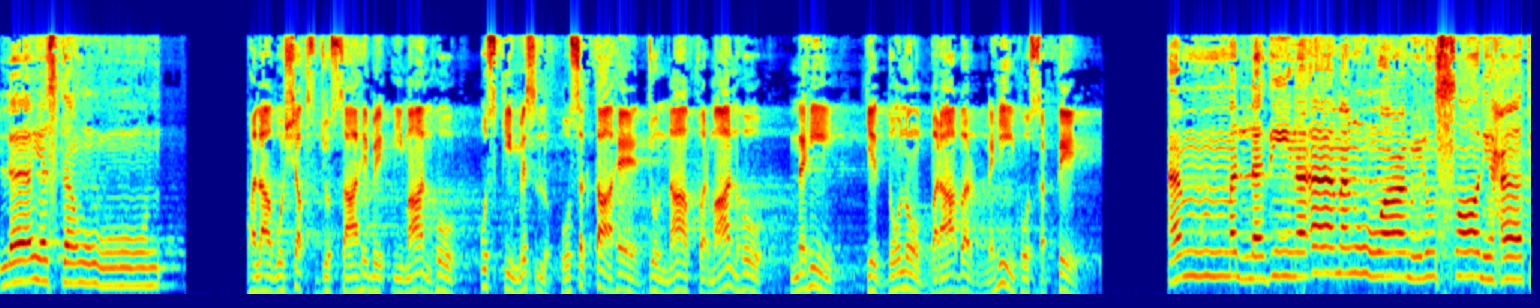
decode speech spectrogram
لا يستوون۔ بھلا وہ شخص جو صاحب ایمان ہو اس کی مثل ہو سکتا ہے جو نا فرمان ہو، نہیں، یہ دونوں برابر نہیں ہو سکتے۔ أما الذين آمنوا وعملوا الصالحات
